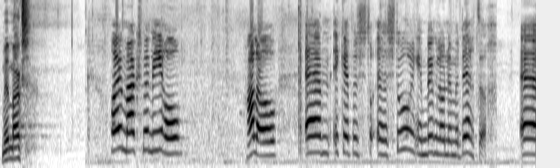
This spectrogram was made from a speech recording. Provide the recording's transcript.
Met Max. Hoi Max, met Merel. Hallo. Ehm, ik heb een sto- eh, storing in bungalow nummer 30. Eh,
